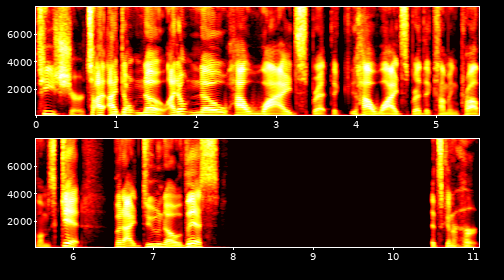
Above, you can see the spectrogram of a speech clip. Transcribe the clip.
t-shirts. I, I don't know. I don't know how widespread the how widespread the coming problems get, but I do know this. It's going to hurt.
